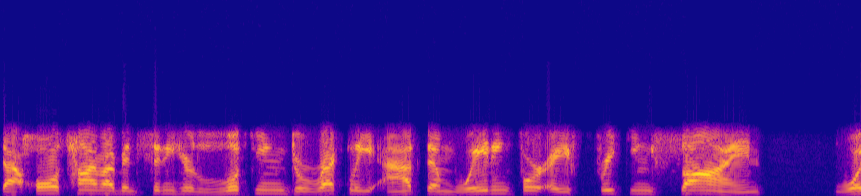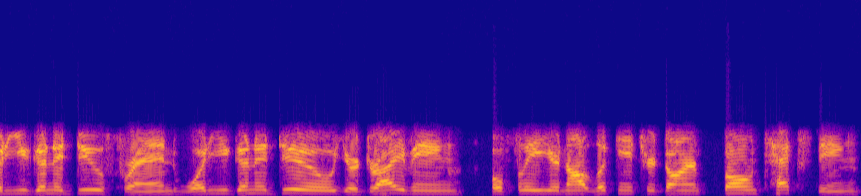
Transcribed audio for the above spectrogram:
That whole time I've been sitting here looking directly at them, waiting for a freaking sign. What are you gonna do, friend? What are you gonna do? You're driving. Hopefully you're not looking at your darn phone texting.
